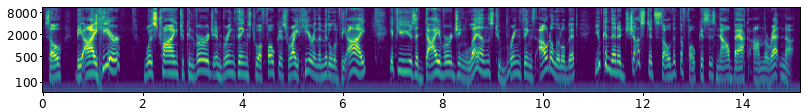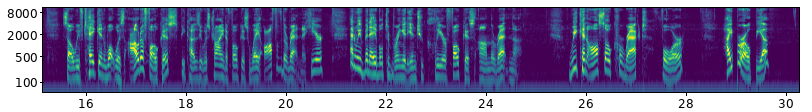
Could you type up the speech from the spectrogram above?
So the eye here was trying to converge and bring things to a focus right here in the middle of the eye. If you use a diverging lens to bring things out a little bit, you can then adjust it so that the focus is now back on the retina. So we've taken what was out of focus because it was trying to focus way off of the retina here. And we've been able to bring it into clear focus on the retina. We can also correct for hyperopia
